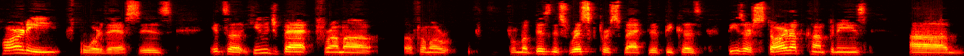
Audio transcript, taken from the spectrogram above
party for this is it's a huge bet from a from a from a business risk perspective because these are startup companies. Um,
